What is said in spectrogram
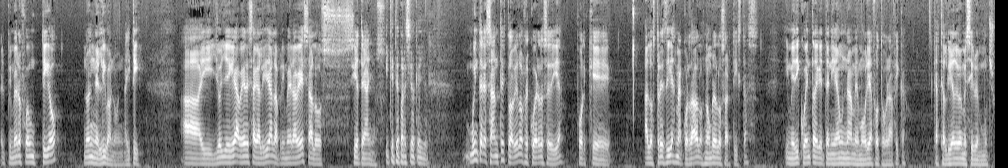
el primero fue un tío no en el Líbano, en Haití. Ah, y yo llegué a ver esa galería la primera vez a los siete años. ¿Y qué te pareció aquello? Muy interesante, todavía lo recuerdo ese día, porque a los tres días me acordaba los nombres de los artistas y me di cuenta de que tenía una memoria fotográfica que hasta el día de hoy me sirve mucho.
